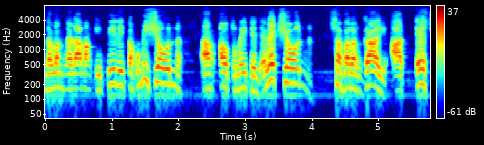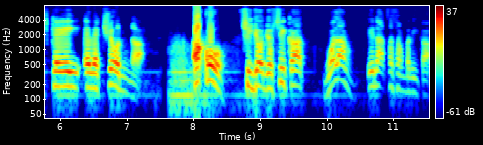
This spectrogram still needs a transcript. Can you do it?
na wag na lamang ipilit ng komisyon ang automated election sa barangay at SK election. Ako, si Jojo Sikat, walang inatasang balita.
